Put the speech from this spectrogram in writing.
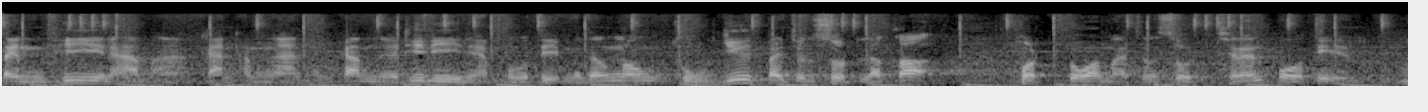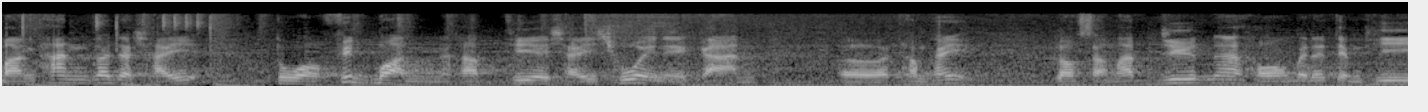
เต็มที่นะครับการทำงานของกล้ามเนื้อที่ดีเนี่ยปกติมันต้องต้องถูกยืดไปจนสุด แล้วก็หดตัวมาจนสุด ฉะนั้นปกติบางท่านก็จะใช้ตัวฟิตบอลนะครับที่จะใช้ช่วยในการเอ่อทำให้เราสามารถยืดหน้าท้องไปได้เต็มที่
